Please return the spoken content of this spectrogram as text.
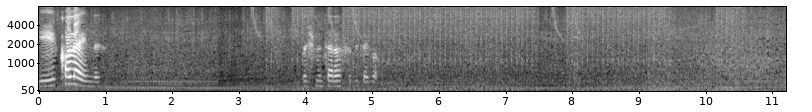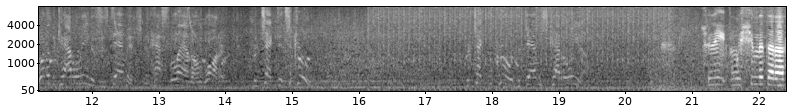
I kolejny. Weźmy teraz sobie tego. One of the Catalinas is damaged and has to land on water. Protect its crew. Protect the crew of the damaged Catalina. Czyli musimy teraz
